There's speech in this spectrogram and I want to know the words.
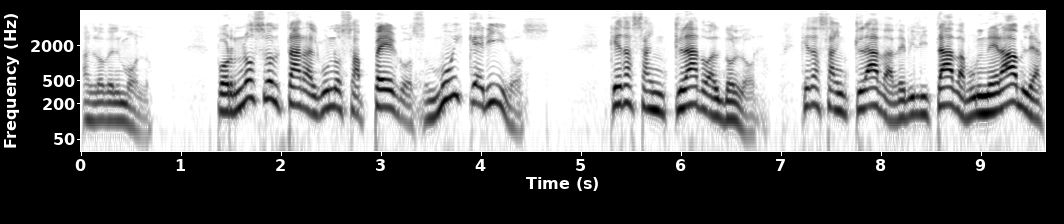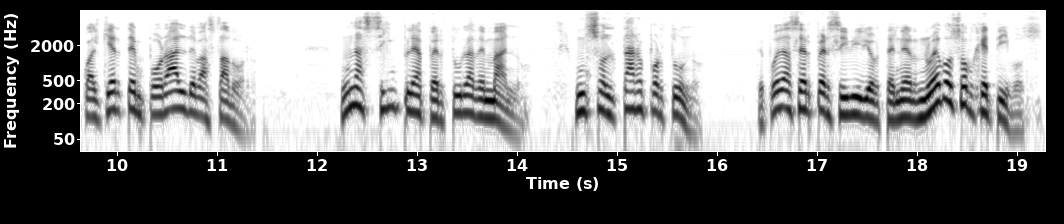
a lo del mono. Por no soltar algunos apegos muy queridos, quedas anclado al dolor, quedas anclada, debilitada, vulnerable a cualquier temporal devastador. Una simple apertura de mano, un soltar oportuno, te puede hacer percibir y obtener nuevos objetivos,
